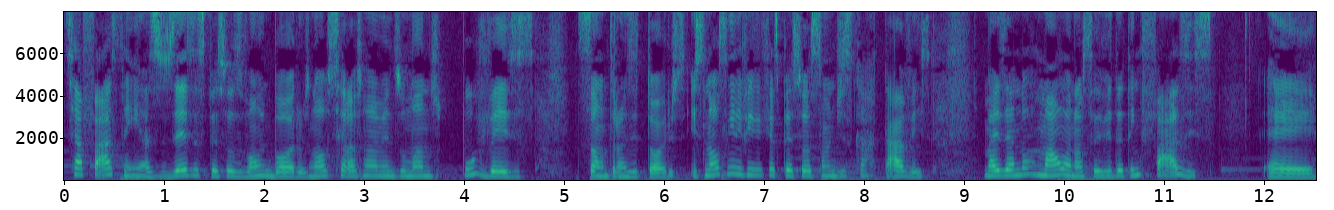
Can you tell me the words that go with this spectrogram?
se afastem. Às vezes as pessoas vão embora. Os nossos relacionamentos humanos, por vezes, são transitórios. Isso não significa que as pessoas são descartáveis, mas é normal, a nossa vida tem fases. É,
